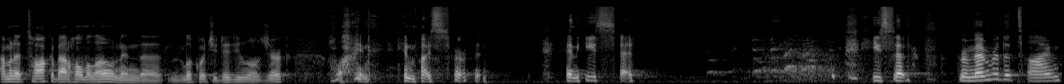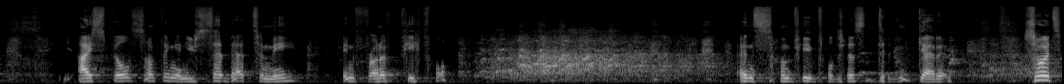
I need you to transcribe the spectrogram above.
I'm going to talk about Home Alone and the look what you did, you little jerk line in my sermon. And he said, he said, remember the time I spilled something and you said that to me in front of people? and some people just didn't get it. So it's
